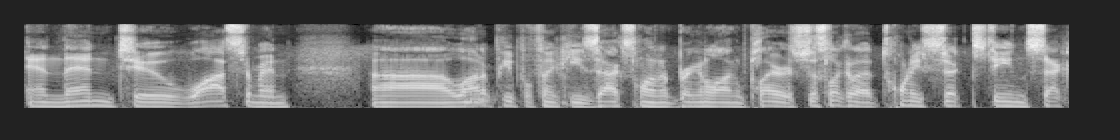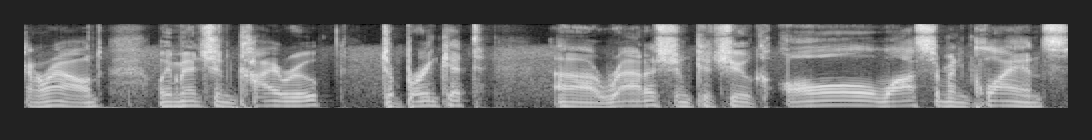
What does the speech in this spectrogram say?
and then to Wasserman. Uh, a lot of people think he's excellent at bringing along players. Just look at that 2016 second round. We mentioned Kyrou, DeBrincat, uh, Raddysh and Katchouk, all Wasserman clients,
